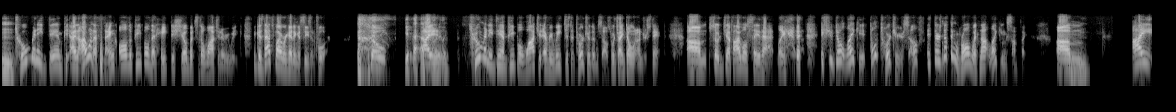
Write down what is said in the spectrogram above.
Mm. Too many damn people, and I want to thank all the people that hate this show but still watch it every week because that's why we're getting a season four. So yeah, absolutely. too many damn people watch it every week just to torture themselves, which I don't understand. Um, so Jeff, I will say that, like, if you don't like it, don't torture yourself. If there's nothing wrong with not liking something. Um, Mhm. I,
